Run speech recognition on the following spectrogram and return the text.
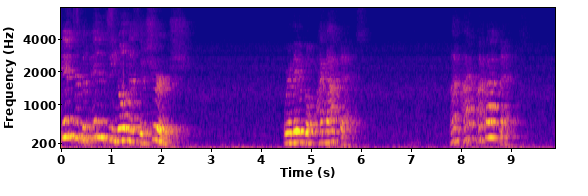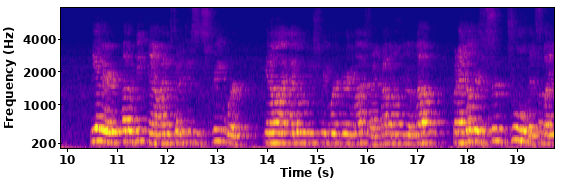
interdependency known as the church. Where they would go, I got that. I, I, I got that. The other other week now, I was going to do some screen work you know, I, I don't do screen work very much, and I probably don't do it well. But I know there's a certain tool that somebody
